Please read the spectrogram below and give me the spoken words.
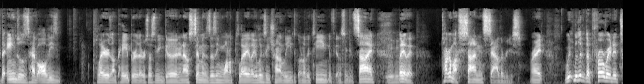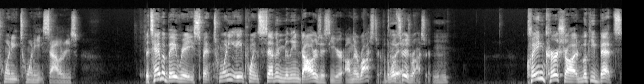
the Angels have all these players on paper that were supposed to be good, and now Simmons doesn't even want to play. Like it looks like he's trying to leave to go to another team if he doesn't get signed. Mm-hmm. But anyway, talking about signing salaries, right? We, we look at the prorated 2020 salaries. The Tampa Bay Rays spent $28.7 million this year on their roster, for the oh, World yeah. Series roster. Mm-hmm. Clayton Kershaw and Mookie Betts,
